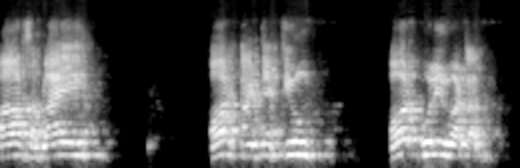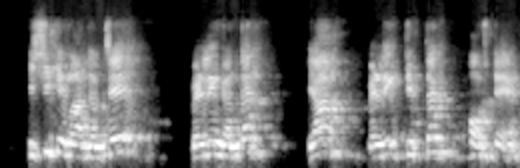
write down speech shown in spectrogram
पावर सप्लाई और कॉन्टेक्ट ट्यूब और कूलिंग वाटर इसी के माध्यम से बिल्डिंग गन तक या बिल्डिंग टिप तक पहुँचते हैं।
